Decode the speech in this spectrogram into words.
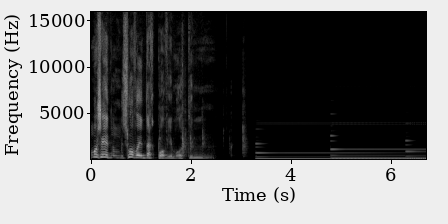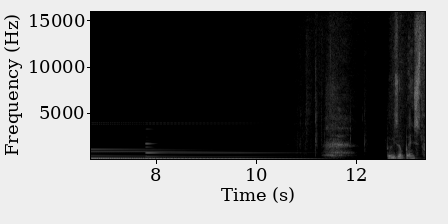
może jedno, słowo jednak powiem o tym. Powiedzą Państwo,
